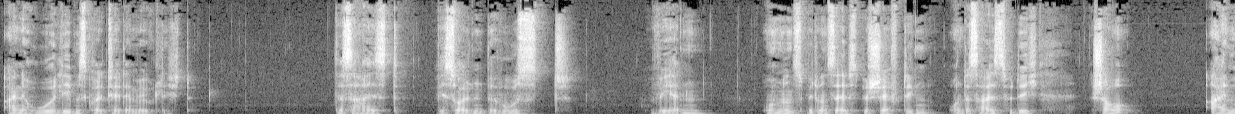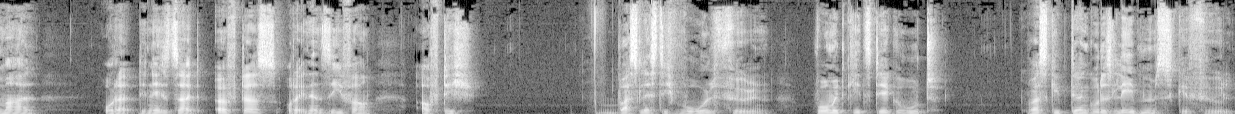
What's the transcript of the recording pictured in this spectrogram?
eine hohe Lebensqualität ermöglicht. Das heißt, wir sollten bewusst werden und uns mit uns selbst beschäftigen. Und das heißt für dich, schau einmal oder die nächste Zeit öfters oder intensiver auf dich. Was lässt dich wohlfühlen? Womit geht's dir gut? Was gibt dir ein gutes Lebensgefühl?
